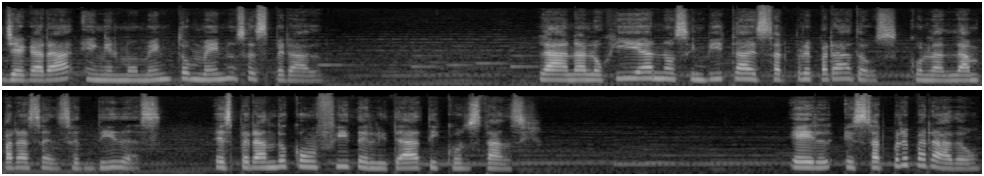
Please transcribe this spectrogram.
llegará en el momento menos esperado. La analogía nos invita a estar preparados con las lámparas encendidas, esperando con fidelidad y constancia. El estar preparado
